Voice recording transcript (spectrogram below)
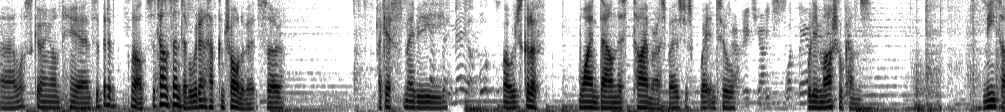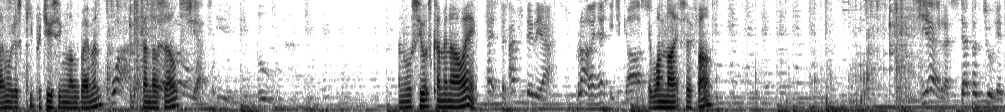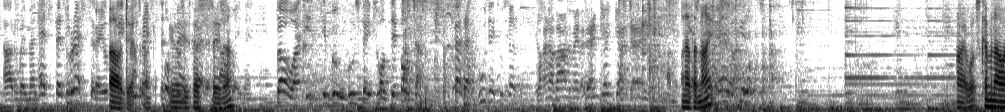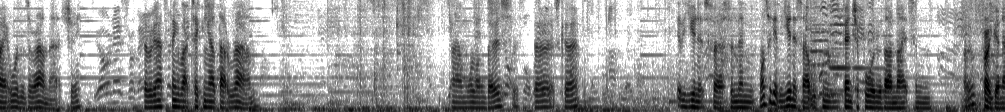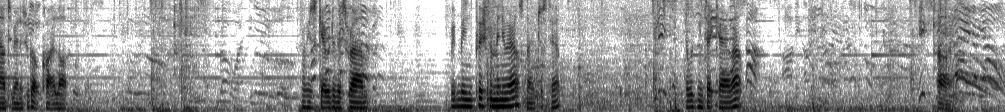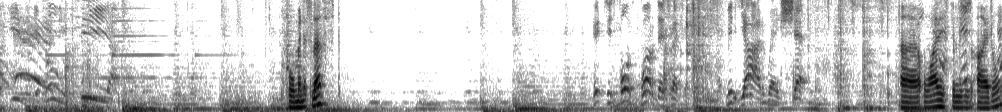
Uh, what's going on here? It's a bit of, well, it's a town centre, but we don't have control of it, so... I guess maybe... Well, we just got to wind down this timer, I suppose. Just wait until William Marshal comes. Meantime, we'll just keep producing longbowmen to defend ourselves. And we'll see what's coming our way. Okay, one knight so far. Oh dear. Okay. Want these guys to stay there? Another knight. Alright, what's coming our way? Oh, there's a ram there actually. So we're gonna have to think about taking out that ram. Um, more longbows. Let's go, let's go. Get the units first, and then once we get the units out, we can venture forward with our knights and... Oh, we'll probably go now, to be honest. We've got quite a lot. We can just get rid of this ram. We being pushed from anywhere else? No, just here. So we can take care of that. Alright. Four minutes left. Uh, why are these villages idle?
